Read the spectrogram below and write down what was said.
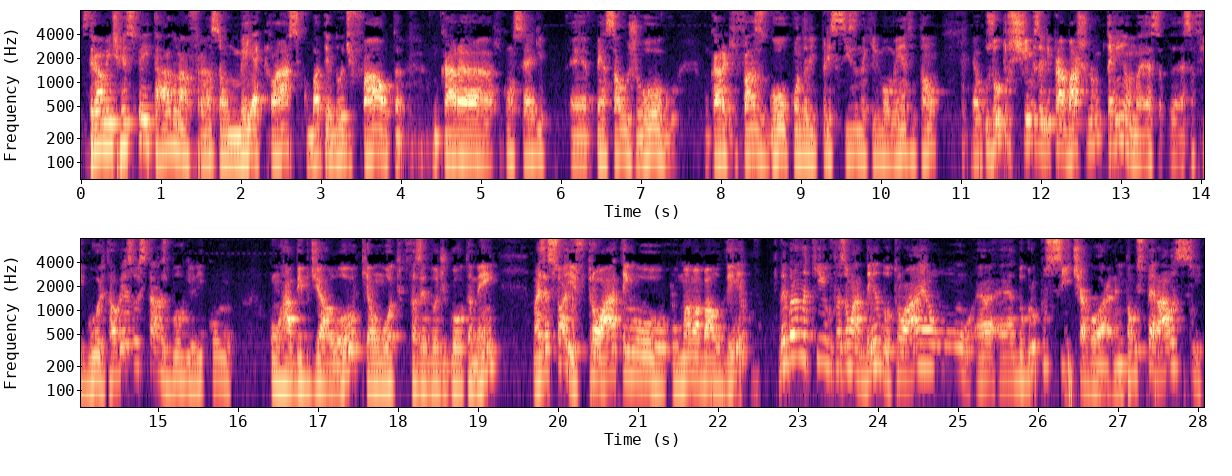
extremamente respeitado na França, é um meia clássico, batedor de falta, um cara que consegue é, pensar o jogo, um cara que faz gol quando ele precisa naquele momento. Então, é, os outros times ali para baixo não têm essa, essa figura. Talvez o Strasbourg ali com, com o Habib Diallo, que é um outro fazedor de gol também, mas é só isso. Troá tem o, o Mama Baldé. Lembrando aqui, vou fazer um adendo, o Troá é, o, é, é do grupo City agora, né? Então esperava-se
